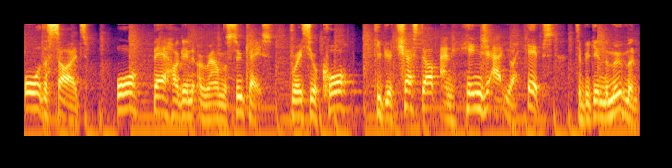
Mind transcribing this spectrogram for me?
or the sides, or bear hugging around the suitcase. Brace your core, keep your chest up and hinge at your hips to begin the movement.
